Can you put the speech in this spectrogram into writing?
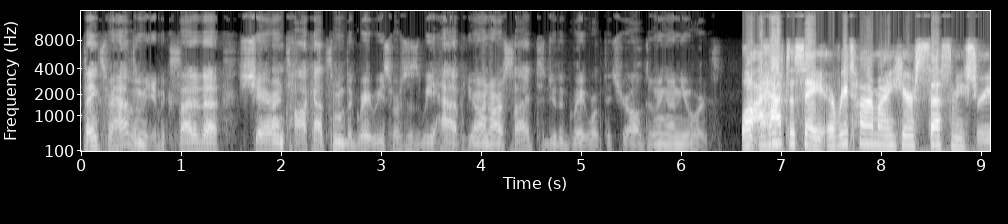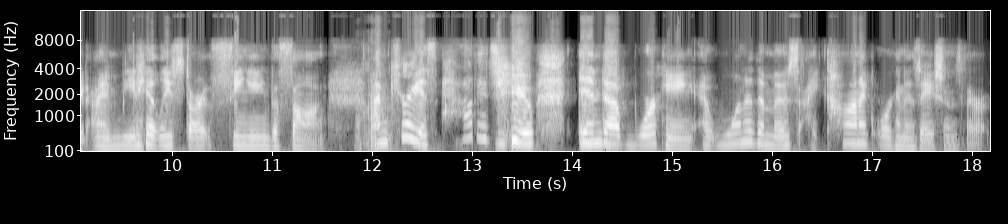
Thanks for having me. I'm excited to share and talk out some of the great resources we have here on our side to do the great work that you're all doing on yours. Well, I have to say, every time I hear Sesame Street, I immediately start singing the song. I'm curious, how did you end up working at one of the most iconic organizations that are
